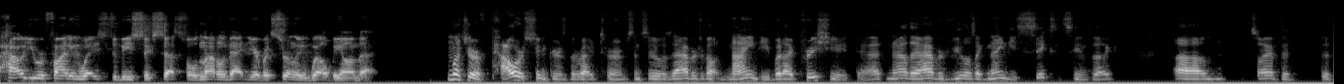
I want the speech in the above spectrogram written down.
how you were finding ways to be successful, not only that year, but certainly well beyond that. I'm not sure if power sinker is the right term since it was average about 90, but I appreciate that. Now the average velo is like 96, it seems like. Um, so I have the the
